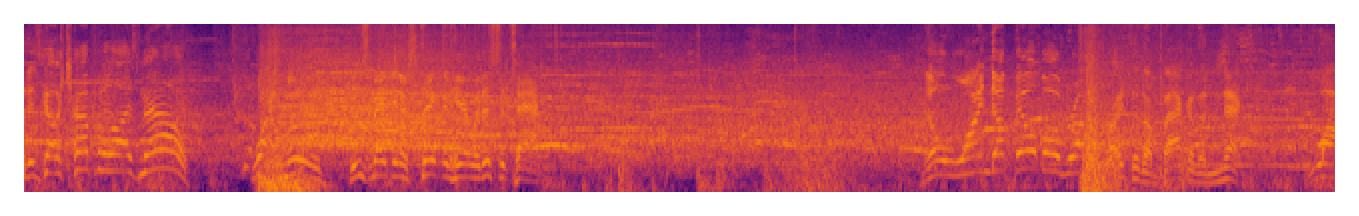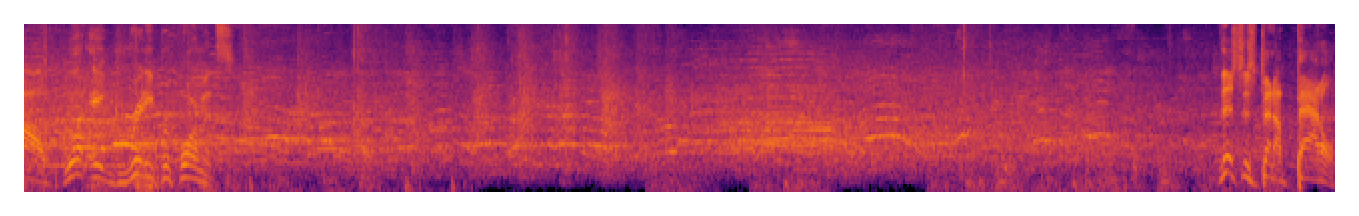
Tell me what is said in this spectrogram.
But he's got to capitalize now. What a move. He's making a statement here with this attack. He'll wind up elbow drop. Right to the back of the neck. Wow, what a gritty performance. This has been a battle.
